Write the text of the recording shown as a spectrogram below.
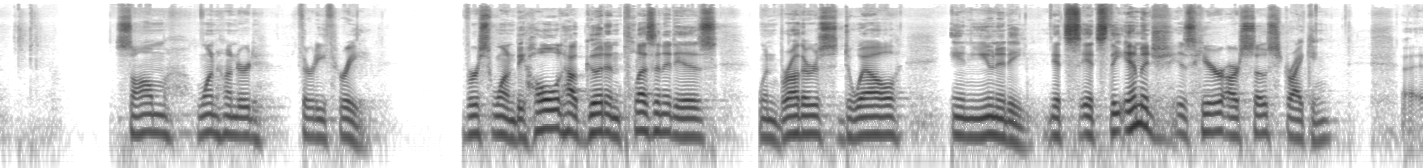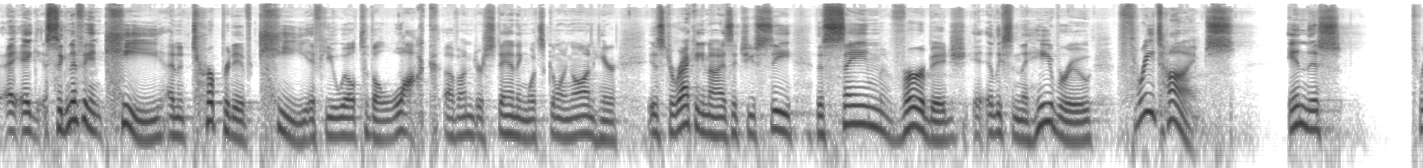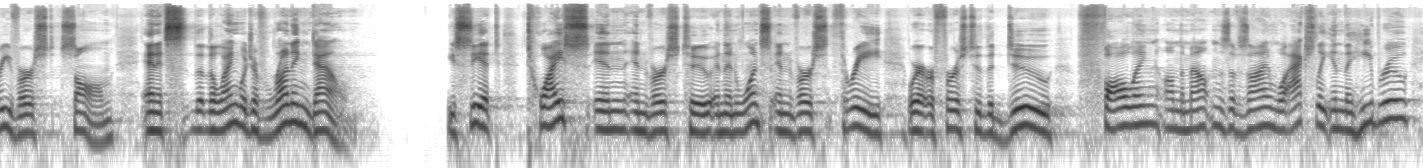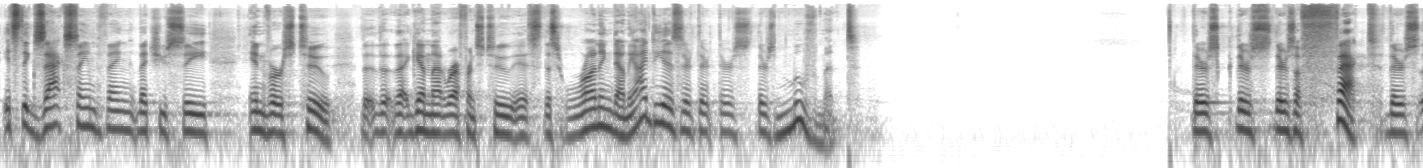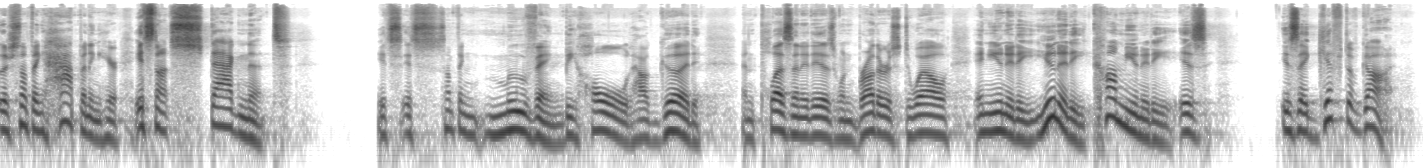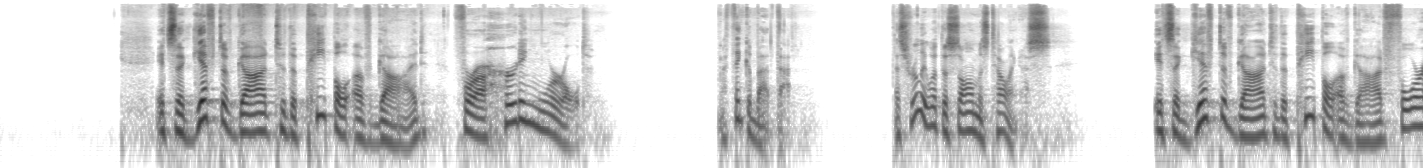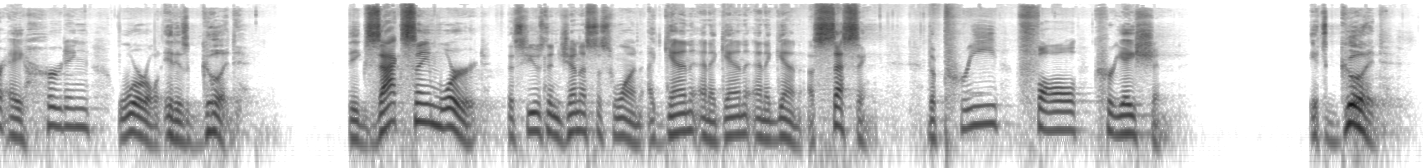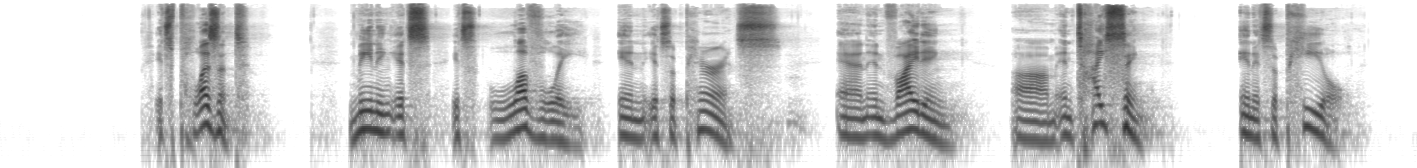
Psalm 133. Verse 1 Behold, how good and pleasant it is when brothers dwell in unity. It's, it's the image is here are so striking. A, a, significant key, an interpretive key, if you will, to the lock of understanding what's going on here is to recognize that you see the same verbiage, at least in the Hebrew, three times in this three versed psalm, and it's the, the language of running down. You see it twice in, in verse 2, and then once in verse 3, where it refers to the dew falling on the mountains of Zion. Well, actually, in the Hebrew, it's the exact same thing that you see in verse 2. The, the, again, that reference to is this running down. The idea is that there, there's, there's movement. There's, there's, there's effect. There's, there's something happening here. It's not stagnant. It's, it's something moving. Behold, how good and pleasant it is when brothers dwell in unity. Unity, community, is, is a gift of God. It's a gift of God to the people of God for a hurting world. Now, think about that. That's really what the psalm is telling us. It's a gift of God to the people of God for a hurting world. It is good. The exact same word that's used in Genesis 1 again and again and again, assessing the pre fall creation. It's good, it's pleasant, meaning it's, it's lovely in its appearance and inviting, um, enticing in its appeal,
